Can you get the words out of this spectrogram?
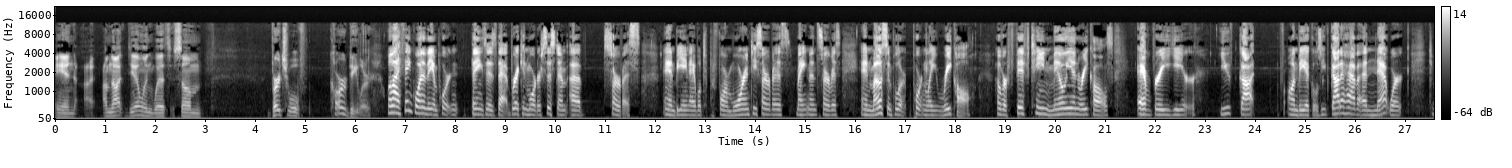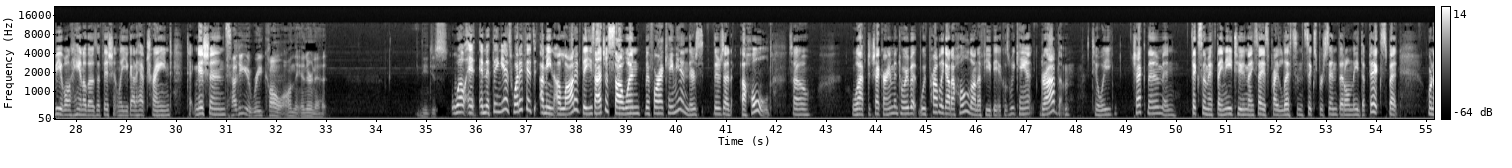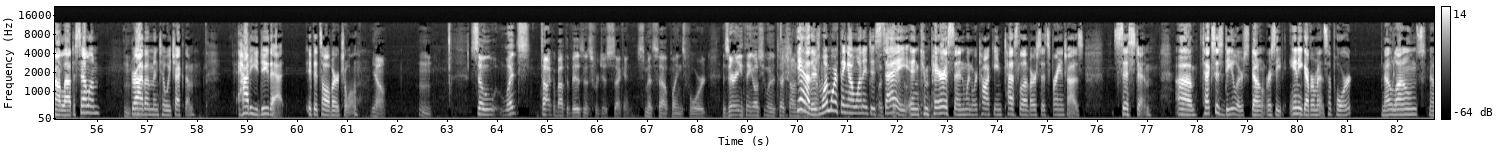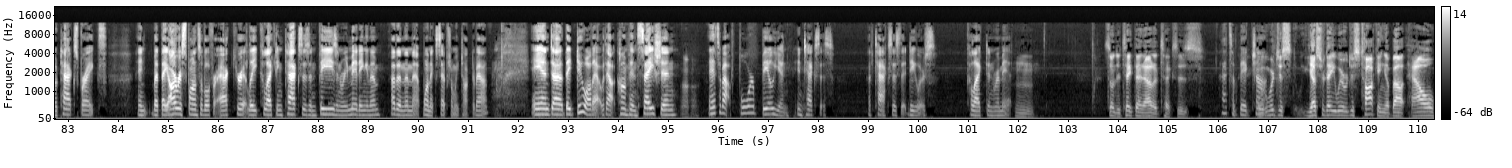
and I, I'm not dealing with some virtual car dealer. Well, I think one of the important things is that brick and mortar system of service. and being able to perform warranty service, maintenance service, and most impor- importantly, recall. Over 15 million recalls every year. You've got on vehicles, you've got to have a network to be able to handle those efficiently. You've got to have trained technicians. How do you recall on the internet? You just Well, and, and the thing is, what if it's? I mean, a lot of these. I just saw one before I came in. There's there's a, a hold, so we'll have to check our inventory. But we've probably got a hold on a few vehicles. We can't drive them till we check them and fix them if they need to. And they say it's probably less than six percent that'll need the fix, but we're not allowed to sell them, drive them until we check them. How do you do that if it's all virtual? yeah. Hmm. So let's talk about the business for just a second. Smith South Plains Ford. Is there anything else you want to touch on? Yeah, there's one more thing I wanted to touch say in comparison when we're talking Tesla versus franchise system. Um, Texas dealers don't receive any government support, no loans, no tax breaks, and but they are responsible for accurately collecting taxes and fees and remitting them. Other than that one exception we talked about, and uh, they do all that without compensation. Uh-huh. And it's about four billion in Texas of taxes that dealers collect and remit. Hmm. So to take that out of Texas, That's a big chunk. we're just yesterday we were just talking about how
